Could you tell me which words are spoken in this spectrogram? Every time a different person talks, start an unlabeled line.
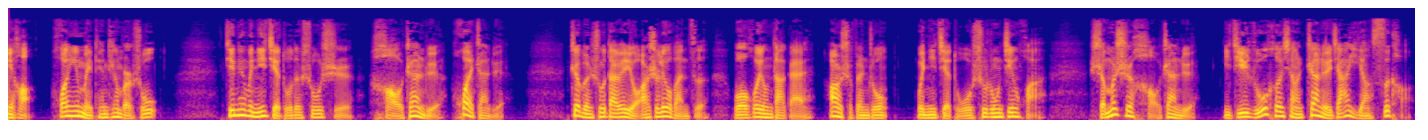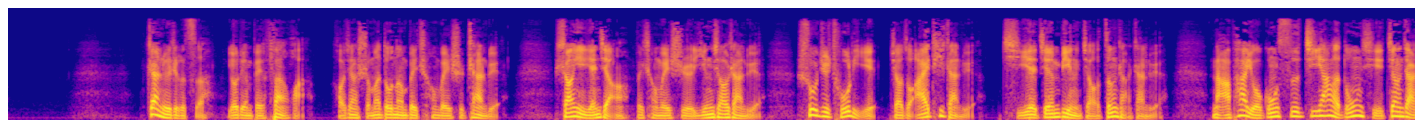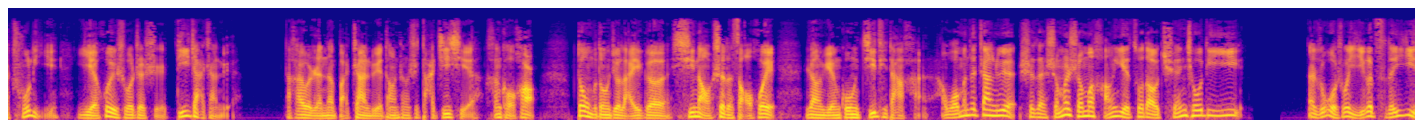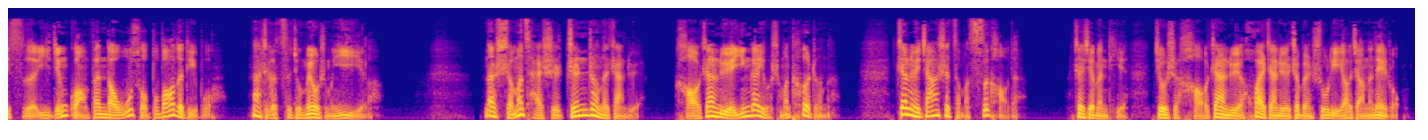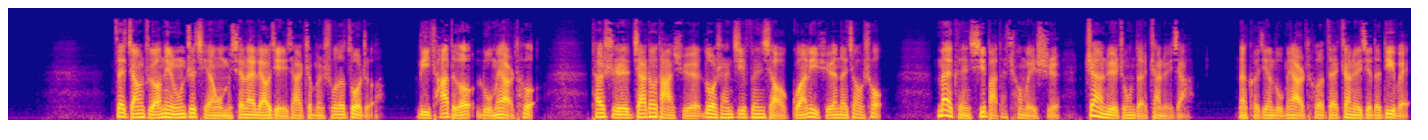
你好，欢迎每天听本书。今天为你解读的书是《好战略、坏战略》。这本书大约有二十六万字，我会用大概二十分钟为你解读书中精华。什么是好战略，以及如何像战略家一样思考？战略这个词有点被泛化，好像什么都能被称为是战略。商业演讲被称为是营销战略，数据处理叫做 IT 战略，企业兼并叫增长战略。哪怕有公司积压了东西降价处理，也会说这是低价战略。那还有人呢，把战略当成是打鸡血、喊口号，动不动就来一个洗脑式的早会，让员工集体大喊啊：“我们的战略是在什么什么行业做到全球第一。”那如果说一个词的意思已经广泛到无所不包的地步，那这个词就没有什么意义了。那什么才是真正的战略？好战略应该有什么特征呢？战略家是怎么思考的？这些问题就是《好战略、坏战略》这本书里要讲的内容。在讲主要内容之前，我们先来了解一下这本书的作者理查德·鲁梅尔特。他是加州大学洛杉矶分校管理学院的教授，麦肯锡把他称为是战略中的战略家。那可见鲁梅尔特在战略界的地位。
